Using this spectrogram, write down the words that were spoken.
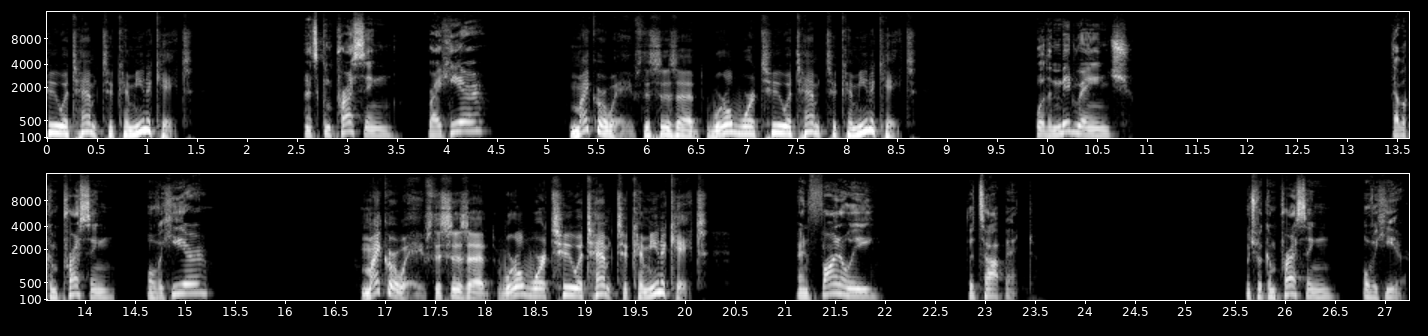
II attempt to communicate. And it's compressing right here. Microwaves. This is a World War II attempt to communicate. Or the mid range that we're compressing over here. Microwaves. This is a World War II attempt to communicate. And finally, the top end, which we're compressing over here.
